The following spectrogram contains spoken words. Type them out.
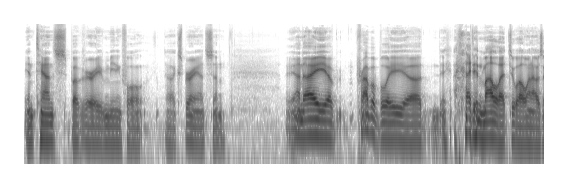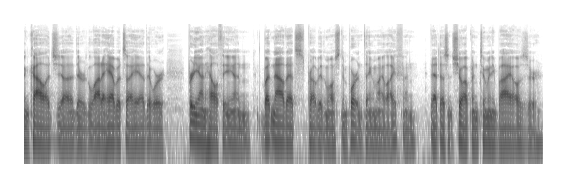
intense but very meaningful uh, experience. And and I uh, probably uh, I didn't model that too well when I was in college. Uh, there were a lot of habits I had that were pretty unhealthy, and but now that's probably the most important thing in my life, and that doesn't show up in too many bios or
